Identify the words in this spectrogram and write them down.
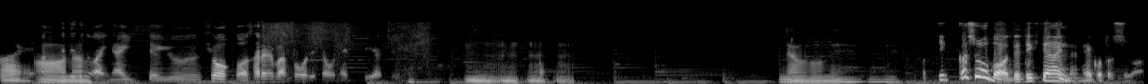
うんはい。ーあー、なるほど。出てるのはいないっていう評価をされればそうでしょうねっていうやつ。うんうんうんうん。なるほどね。菊花勝負は出てきてないんだね、今年は。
